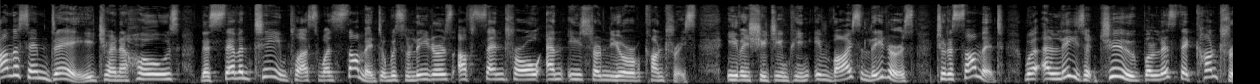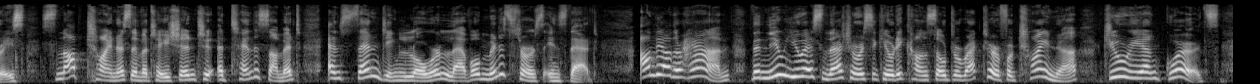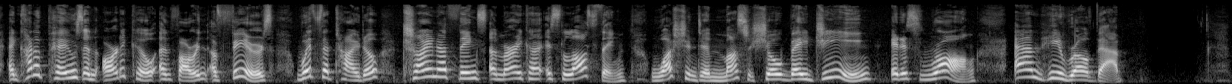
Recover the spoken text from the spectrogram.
On the same day, China holds the 17 plus 1 summit with leaders of Central and Eastern Europe countries. Even Xi Jinping invites leaders to the summit, where at least two Baltic countries snubbed China's invitation to attend the summit and sending lower level ministers instead. On the other hand, the new U.S. National Security Council Director for China, Julian Gewirtz, and kind of posed an article on Foreign Affairs with the title China Thinks America is Losing. Washington must show Beijing it is wrong. And he wrote that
